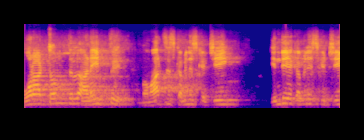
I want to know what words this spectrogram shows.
போராட்டத்தில் அனைத்து மார்க்சிஸ்ட் கம்யூனிஸ்ட் கட்சி இந்திய கம்யூனிஸ்ட் கட்சி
